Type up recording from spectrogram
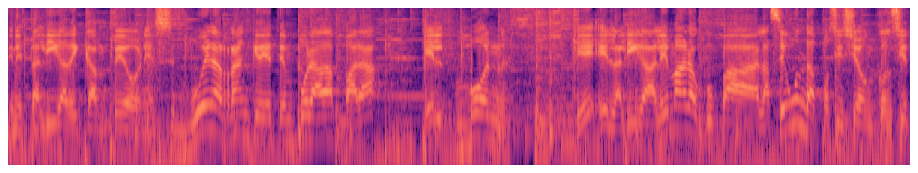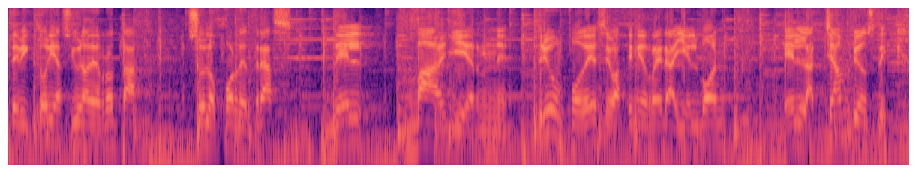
en esta Liga de Campeones. Buen arranque de temporada para el Bonn, que en la Liga Alemana ocupa la segunda posición con siete victorias y una derrota solo por detrás del Bayern. Triunfo de Sebastián Herrera y el Bonn en la Champions League.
